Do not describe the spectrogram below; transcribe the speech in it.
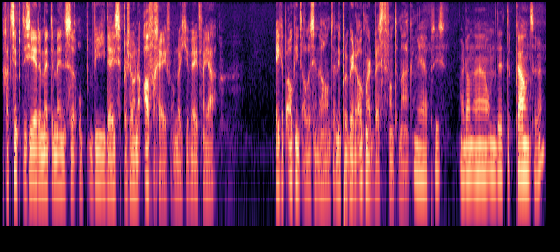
gaat sympathiseren met de mensen op wie deze personen afgeven. Omdat je weet van ja, ik heb ook niet alles in de hand en ik probeer er ook maar het beste van te maken. Ja, precies. Maar dan uh, om dit te counteren,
